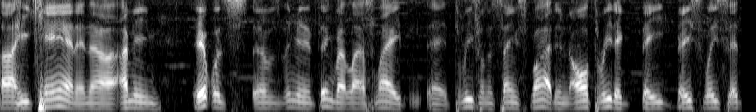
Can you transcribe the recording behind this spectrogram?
uh, he can. And uh, I mean, it was. It was. I mean, think about last night. Uh, three from the same spot, and all three they, they basically said,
